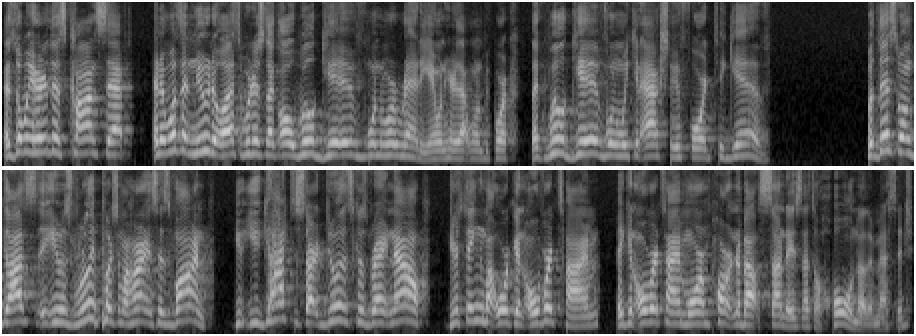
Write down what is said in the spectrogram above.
And so we heard this concept, and it wasn't new to us. We're just like, oh, we'll give when we're ready. Anyone hear that one before? Like, we'll give when we can actually afford to give. But this one, God, he was really pushing my heart and says, Vaughn, you, you got to start doing this because right now you're thinking about working overtime, making overtime more important about Sundays. That's a whole nother message.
